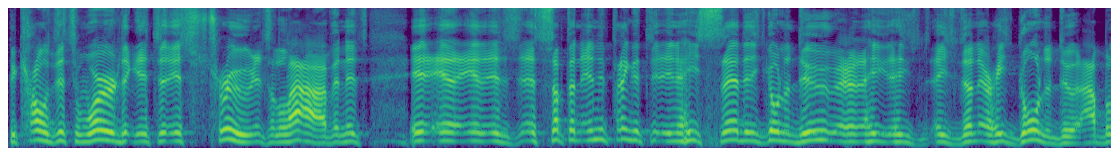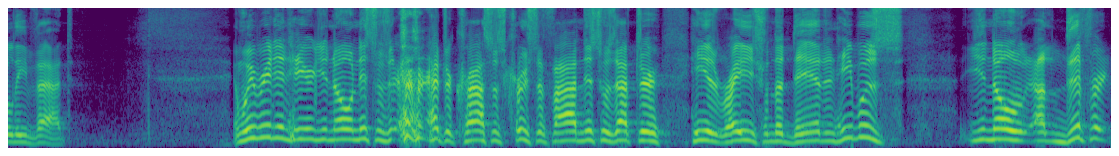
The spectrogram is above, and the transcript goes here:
because it's a word, it's, it's true, it's alive, and it's, it, it, it's, it's something, anything that he said that he's going to do, he, he's, he's done it, or he's going to do it. I believe that. And we read in here, you know, and this was after Christ was crucified, and this was after he had raised from the dead, and he was, you know, uh, different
